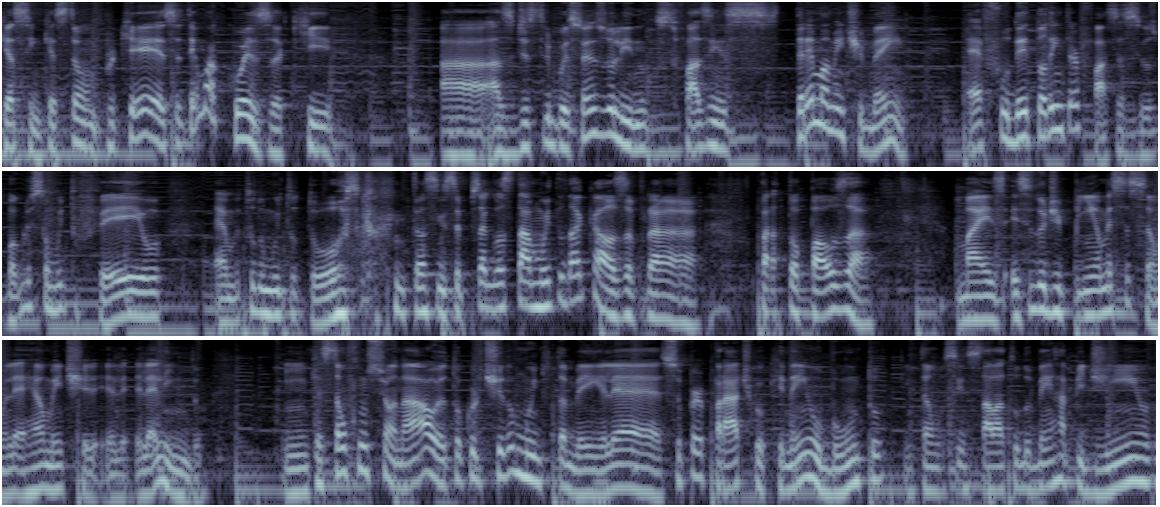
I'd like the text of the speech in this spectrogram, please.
que assim, questão. Porque você tem uma coisa que a, as distribuições do Linux fazem extremamente bem é fuder toda a interface, assim, os bagulhos são muito feios, é tudo muito tosco, então assim, você precisa gostar muito da causa pra topar usar. Mas esse do Deepin é uma exceção, ele é realmente, ele, ele é lindo. Em questão funcional, eu tô curtindo muito também, ele é super prático, que nem o Ubuntu, então você instala tudo bem rapidinho,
